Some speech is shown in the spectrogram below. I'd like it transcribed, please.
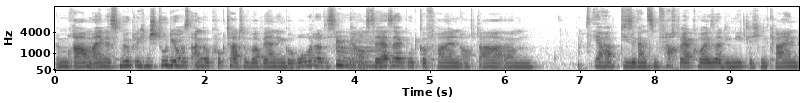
im Rahmen eines möglichen Studiums angeguckt hatte, war Werningerode. Das hat mhm. mir auch sehr, sehr gut gefallen. Auch da ähm, ja, diese ganzen Fachwerkhäuser, die niedlichen kleinen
